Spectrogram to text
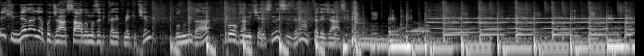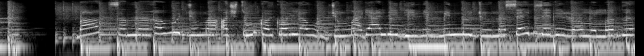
Peki neler yapacağız sağlığımıza dikkat etmek için? Bunun da program içerisinde sizlere aktaracağız. Bak sana havucuma açtım koy koy yavucuma geldi dilimin ucuna sebzedir onun adı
